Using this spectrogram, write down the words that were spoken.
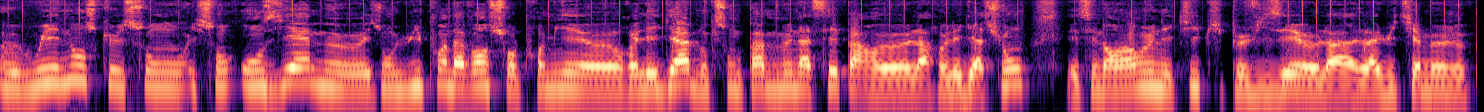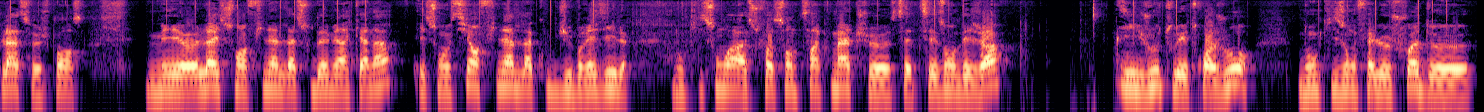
Euh, oui et non, parce qu'ils sont, ils sont 11e, euh, ils ont 8 points d'avance sur le premier euh, relégable, donc ils sont pas menacés par euh, la relégation, et c'est normalement une équipe qui peut viser euh, la, la 8e place, je pense. Mais là, ils sont en finale de la Sudamericana, et ils sont aussi en finale de la Coupe du Brésil, donc ils sont à 65 matchs cette saison déjà, et ils jouent tous les 3 jours. Donc ils ont fait le choix de,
